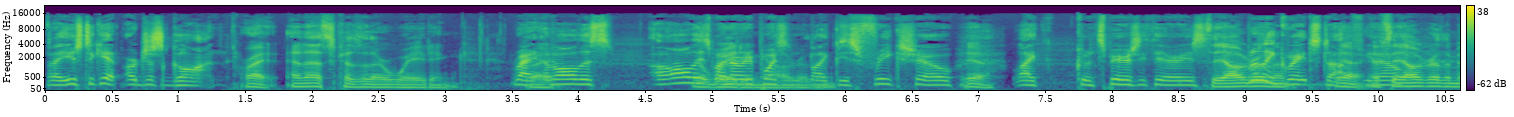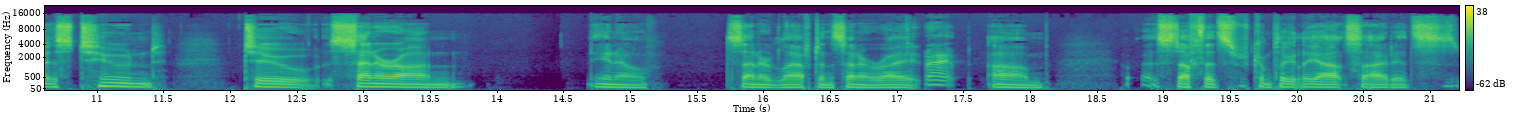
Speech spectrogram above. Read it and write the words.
That I used to get are just gone. Right, and that's because they're waiting. Right, Right. of all this. All these The minority points and, like these freak show, Yeah. like conspiracy theories, If the algorithm, really great stuff. Yeah, you if know? the algorithm is tuned to center on, you know, centered left and center right, right. um, stuff that's completely outside its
